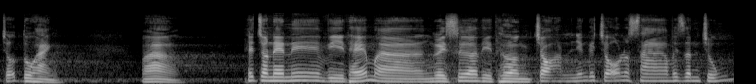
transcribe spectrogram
chỗ tu hành. Và thế cho nên ý, vì thế mà người xưa thì thường chọn những cái chỗ nó xa với dân chúng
